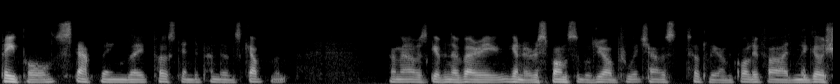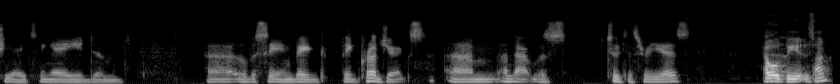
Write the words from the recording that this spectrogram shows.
people staffing the post independence government. And I was given a very, you know, responsible job for which I was totally unqualified, negotiating aid and uh, overseeing big big projects, um, and that was two to three years. How old were you at the time?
